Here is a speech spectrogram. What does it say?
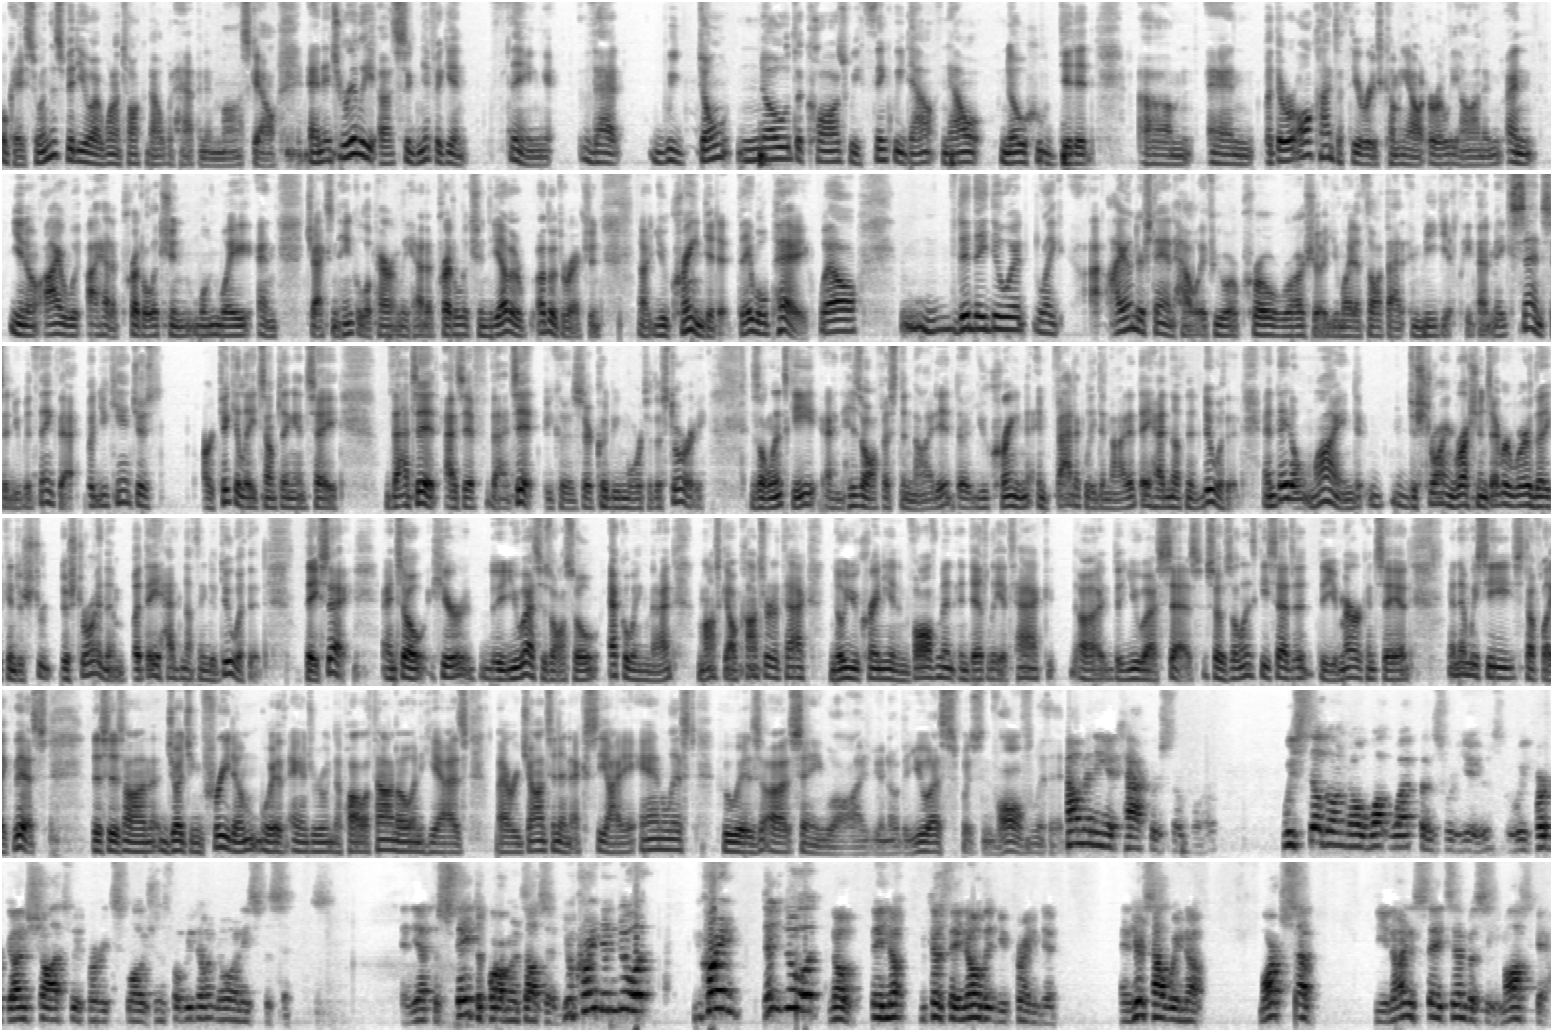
Okay, so in this video I want to talk about what happened in Moscow, and it's really a significant thing that we don't know the cause. We think we now, now know who did it, um, and but there were all kinds of theories coming out early on, and and you know, I, I had a predilection one way, and Jackson Hinkle apparently had a predilection the other other direction. Uh, Ukraine did it; they will pay. Well, did they do it? Like, I understand how if you were pro-Russia, you might have thought that immediately. That makes sense, and you would think that, but you can't just articulate something and say, that's it, as if that's it, because there could be more to the story. Zelensky and his office denied it. The Ukraine emphatically denied it. They had nothing to do with it. And they don't mind destroying Russians everywhere they can dest destroy them, but they had nothing to do with it, they say. And so here, the U.S. is also echoing that. Moscow concert attack, no Ukrainian involvement in deadly attack, uh, the U.S. says. So Zelensky says it, the Americans say it, and then we see stuff like this. This is on Judging Freedom with Andrew Napolitano, and he has Larry Johnson, an ex-CIA analyst, who is uh, saying, well, I, you know, the U.S. was involved with it. How many attackers there were. We still don't know what weapons were used. We've heard gunshots, we've heard explosions, but we don't know any specifics. And yet the State Department's out saying, Ukraine didn't do it. Ukraine didn't do it. No, they know because they know that Ukraine did. And here's how we know. March 7th, the United States Embassy, Moscow,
